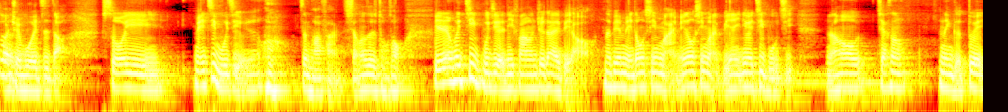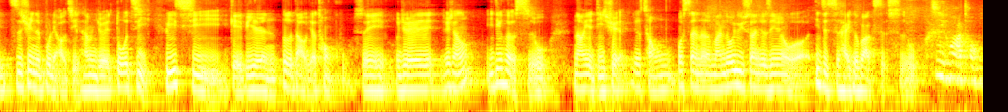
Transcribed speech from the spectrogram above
完全不会知道，所以没记补给，我觉得 真麻烦，想到这就头痛。别人会记补给的地方，就代表那边没东西买，没东西买，别人一定会记补给，然后加上那个对资讯的不了解，他们就会多记，比起给别人饿到比较痛苦，所以我觉得就想一定会有食物，然后也的确就从我省了蛮多预算，就是因为我一直吃 Hike Box 的食物，计划通，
